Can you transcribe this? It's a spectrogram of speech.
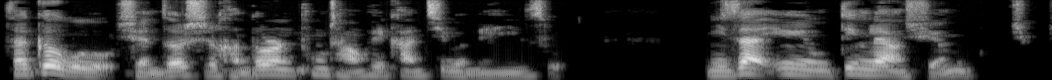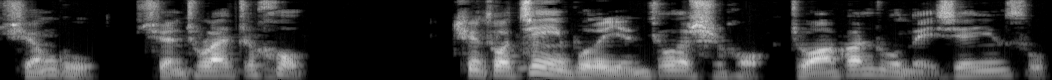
在个股选择时，很多人通常会看基本面因素。你在运用定量选选股选出来之后，去做进一步的研究的时候，主要关注哪些因素？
